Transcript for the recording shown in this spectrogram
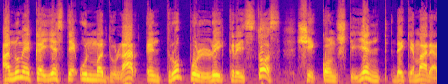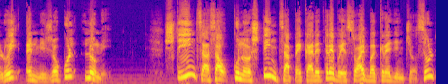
anume că este un mădular în trupul lui Hristos și conștient de chemarea lui în mijlocul lumii. Știința sau cunoștința pe care trebuie să o aibă credinciosul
